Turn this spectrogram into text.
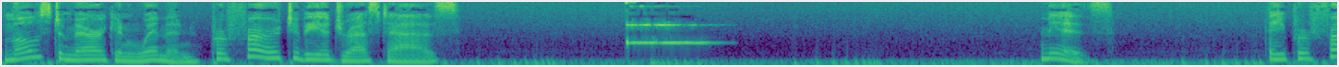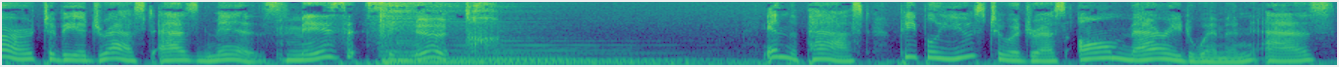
Most American women prefer to be addressed as Ms. They prefer to be addressed as Ms. Mais c'est neutre. In the past, people used to address all married women as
